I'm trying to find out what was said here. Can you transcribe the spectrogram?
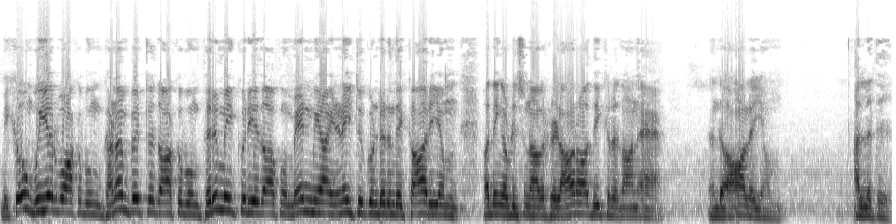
மிகவும் உயர்வாகவும் கனம் பெற்றதாகவும் பெருமைக்குரியதாகவும் மேன்மையாய் நினைத்துக் கொண்டிருந்த காரியம் பாத்தீங்க அப்படின்னு சொன்னா அவர்கள் ஆராதிக்கிறதான அந்த ஆலயம் அல்லது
